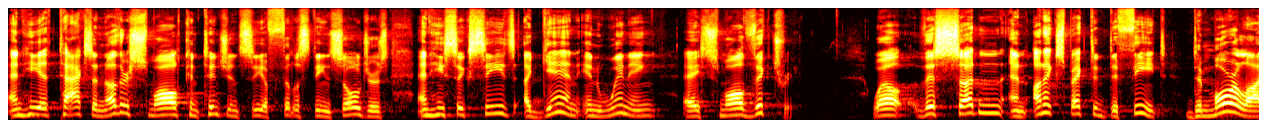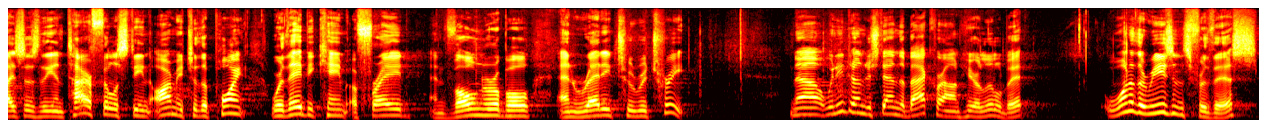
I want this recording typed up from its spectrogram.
and he attacks another small contingency of Philistine soldiers and he succeeds again in winning a small victory. Well, this sudden and unexpected defeat demoralizes the entire Philistine army to the point where they became afraid and vulnerable and ready to retreat. Now, we need to understand the background here a little bit. One of the reasons for this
